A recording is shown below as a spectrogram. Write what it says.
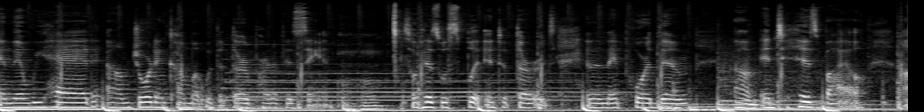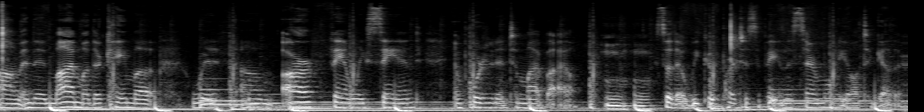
and then we had um, Jordan come up with the third part of his sand. So his was split into thirds, and then they poured them um, into his vial. Um, and then my mother came up with um, our family sand and poured it into my vial so that we could participate in the ceremony all together.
